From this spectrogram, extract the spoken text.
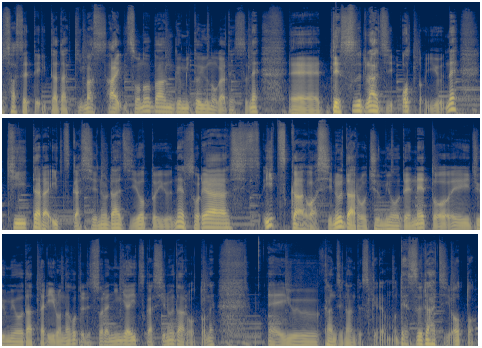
申させていただきます。はい、その番組というのがですね、えー、デスラジオというね、聞いたらいつか死ぬラジオというね、そりゃ、いつかは死ぬだろう、寿命でね、と、えー、寿命だったりいろんなことで、そりゃ人間はいつか死ぬだろうとね、えー、いう感じなんですけれども、デスラジオと。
